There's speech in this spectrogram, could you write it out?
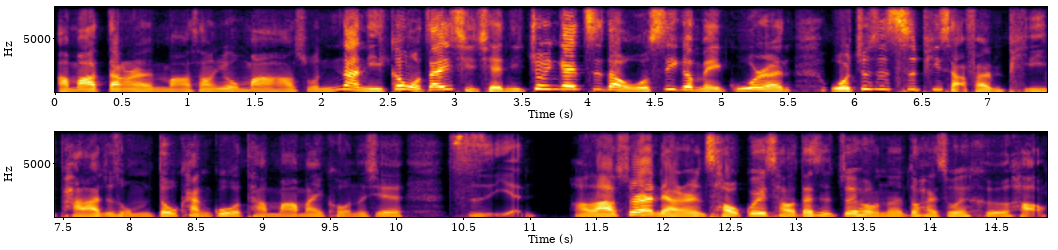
阿妈当然马上又骂他说：“那你跟我在一起前，你就应该知道我是一个美国人，我就是吃披萨。”反正噼里啪啦，就是我们都看过他骂 Michael 那些字眼。好啦，虽然两人吵归吵，但是最后呢，都还是会和好。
